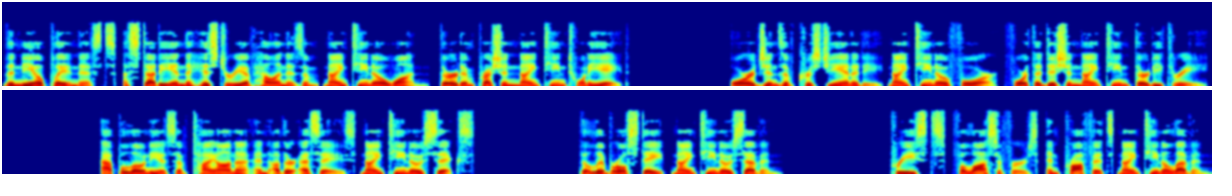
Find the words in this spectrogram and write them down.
The Neoplatonists, A Study in the History of Hellenism 1901, Third Impression 1928 Origins of Christianity 1904, 4th edition 1933 Apollonius of Tyana and Other Essays 1906 The Liberal State 1907 Priests, Philosophers, and Prophets 1911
